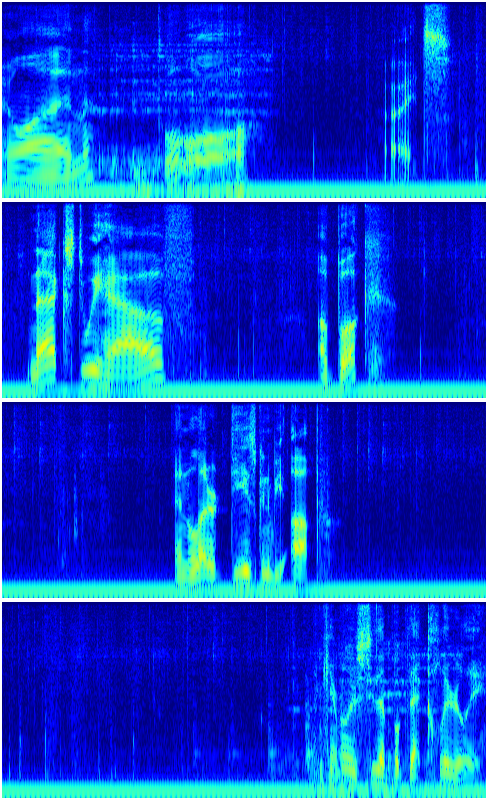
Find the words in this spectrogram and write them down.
One. Cool. Alright. Next we have a book. And the letter D is going to be up. I can't really see that book that clearly.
